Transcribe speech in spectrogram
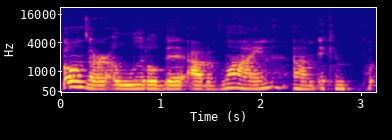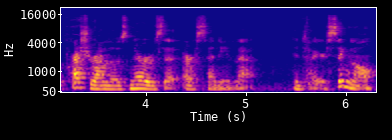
bones are a little bit out of line, um, it can put pressure on those nerves that are sending that entire signal.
